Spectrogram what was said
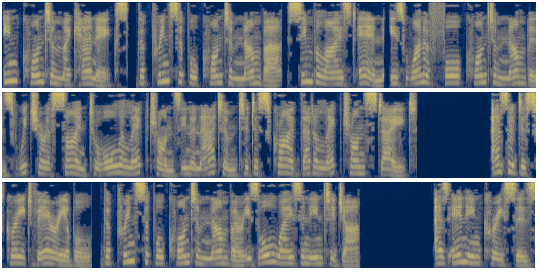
In quantum mechanics, the principal quantum number symbolized n is one of four quantum numbers which are assigned to all electrons in an atom to describe that electron state. As a discrete variable, the principal quantum number is always an integer. As n increases,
